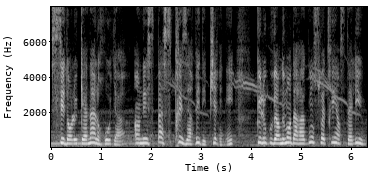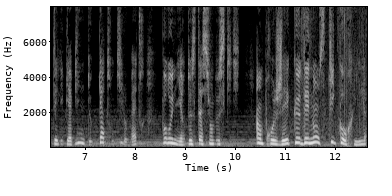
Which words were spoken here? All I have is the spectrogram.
C'est dans le canal Roya, un espace préservé des Pyrénées, que le gouvernement d'Aragon souhaiterait installer une télécabine de 4 km pour unir deux stations de ski. Un projet que dénonce Kiko Ril,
